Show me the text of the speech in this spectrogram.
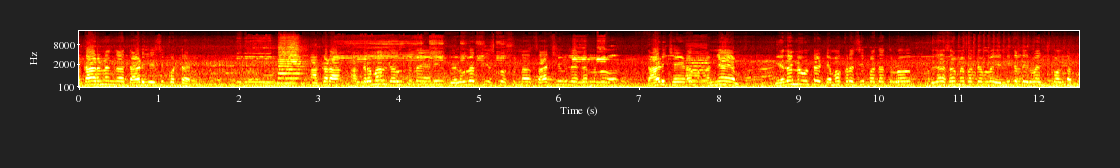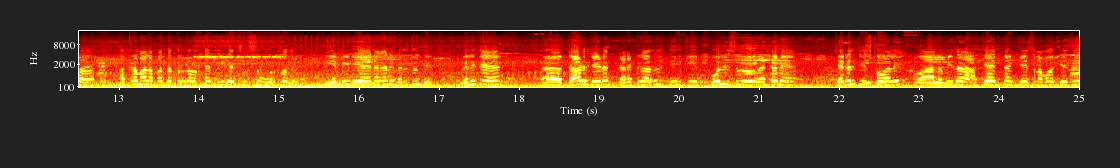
అకారణంగా దాడి చేసి కొట్టారు. అక్కడ అక్రమాలు జరుగుతున్నాయని వెలుగులోకి తీసుకొస్తున్న సాక్షి విలేకరులను దాడి చేయడం అన్యాయం. ఏదన్నా ఉంటే డెమోక్రసీ పద్ధతిలో ప్రజాస్వామ్య పద్ధతిలో ఎన్నికలు నిర్వహించుకోవాలి తప్ప అక్రమాల పద్ధతుల్లో ఉంటే మీడియా చూస్తూ ఊరుకోదు. ఏ మీడియా అయినా కానీ వెళ్తుంది. వెళితే దాడులు చేయడం కరెక్ట్ కాదు. దీనికి పోలీసులు వెంటనే చర్యలు తీసుకోవాలి. వాళ్ళ మీద హత్యాయత్నం కేసు నమోదు చేసి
